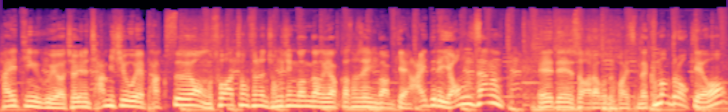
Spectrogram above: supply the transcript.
파이팅이고요. 저희는 잠시 후에 박소영 소아청소년 정신건강의학과 선생님과 함께 아이들의 영상에 대해서 알아보도록 하겠습니다. 금방 들어올게요.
